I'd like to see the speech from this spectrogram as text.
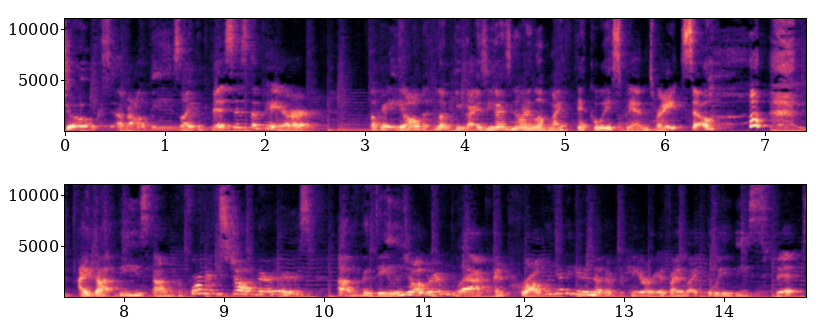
stoked about these. Like this is the pair. Okay, y'all, look, you guys, you guys know I love my thick waistbands, right? So I got these um, performance joggers, um, the Daily Jogger in black. I'm probably gonna get another pair if I like the way these fit.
